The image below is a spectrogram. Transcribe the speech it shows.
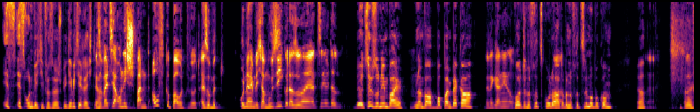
ist, ist unwichtig fürs Hörspiel, gebe ich dir recht. Ja? Also, weil es ja auch nicht spannend aufgebaut wird. Also mit unheimlicher Musik oder so, sondern er erzählt, das- Ja, Erzähl so nebenbei. Und dann war Bob beim Bäcker, dann noch, wollte eine Fritz-Cola, hat aber eine Fritz-Limo bekommen. Ja. Und dann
